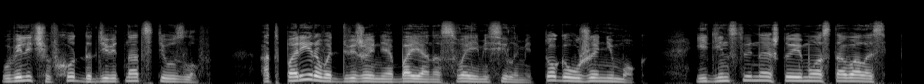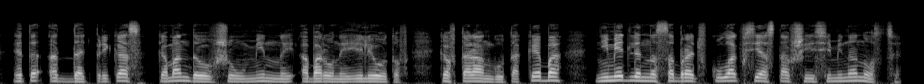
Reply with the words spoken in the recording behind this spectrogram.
увеличив ход до 19 узлов. Отпарировать движение Баяна своими силами Тога уже не мог. Единственное, что ему оставалось, это отдать приказ командовавшему минной обороной Элиотов Кавторангу Такеба немедленно собрать в кулак все оставшиеся миноносцы,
